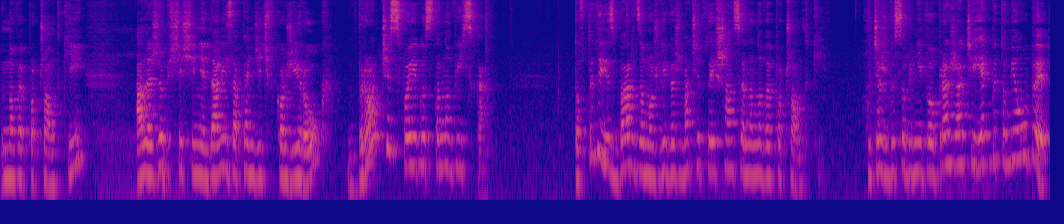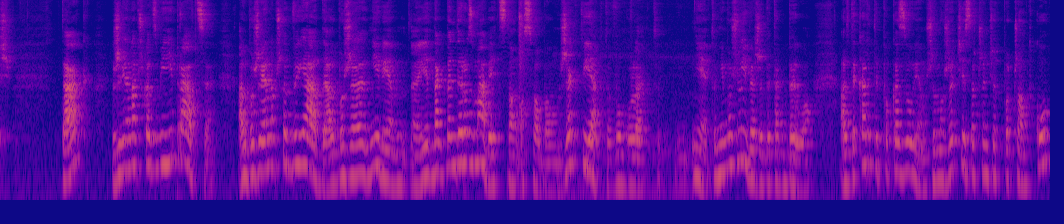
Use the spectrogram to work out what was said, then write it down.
nowe początki, ale żebyście się nie dali zapędzić w kozi róg, brońcie swojego stanowiska. To wtedy jest bardzo możliwe, że macie tutaj szansę na nowe początki. Chociaż wy sobie nie wyobrażacie, jakby to miało być. Tak? Że ja na przykład zmienię pracę, albo że ja na przykład wyjadę, albo że nie wiem, jednak będę rozmawiać z tą osobą. Jak ty, jak to w ogóle? To, nie, to niemożliwe, żeby tak było. Ale te karty pokazują, że możecie zacząć od początku,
